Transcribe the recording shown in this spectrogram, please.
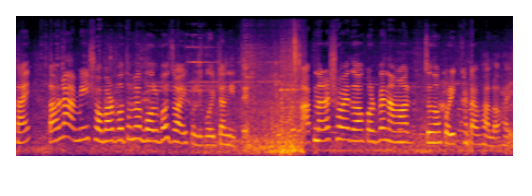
চায়, তাহলে আমি সবার প্রথমে বলব জয়কলি বইটা নিতে। আপনারা সবাই দোয়া করবেন আমার জন্য পরীক্ষাটা ভালো হয়।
